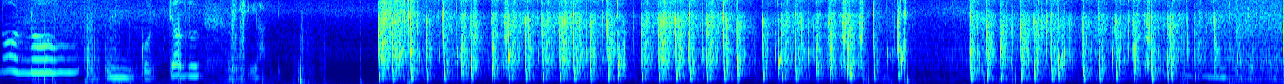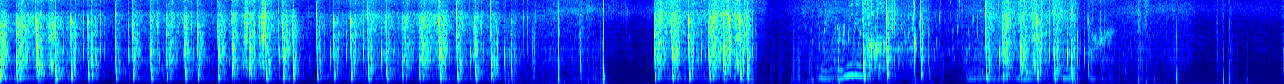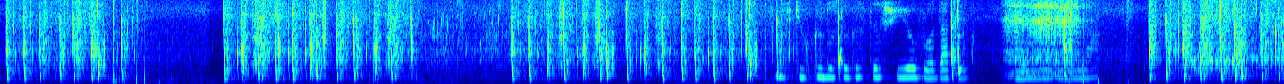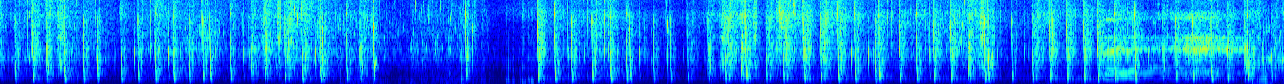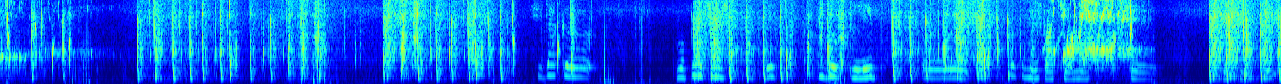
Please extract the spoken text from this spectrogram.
nu, nu. Nu contează. Ok, hai. Pentru mine Ah. Nu știu când o să găsesc și eu vreodată. aici la Și dacă vă place acest videoclip, uh, o să mai facem uh, videoclipuri.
